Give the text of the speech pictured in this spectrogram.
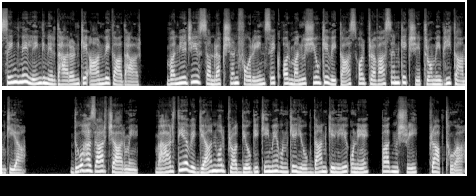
सिंह ने लिंग निर्धारण के आणविक आधार, वन्यजीव संरक्षण फोरेंसिक और मनुष्यों के विकास और प्रवासन के क्षेत्रों में भी काम किया। 2004 में, भारतीय विज्ञान और प्रौद्योगिकी में उनके योगदान के लिए उन्हें पद्मश्री प्राप्त हुआ।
